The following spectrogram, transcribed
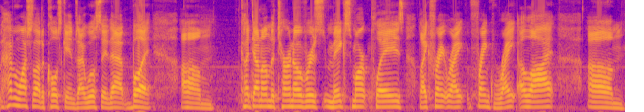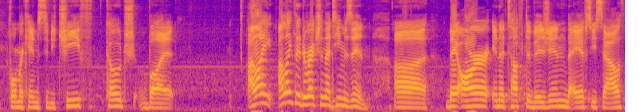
I haven't watched a lot of Colts games. I will say that, but um, cut down on the turnovers, make smart plays, like Frank Reich, Frank Reich a lot, um, former Kansas City Chief coach. But I like I like the direction that team is in. Uh, they are in a tough division, the AFC South.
